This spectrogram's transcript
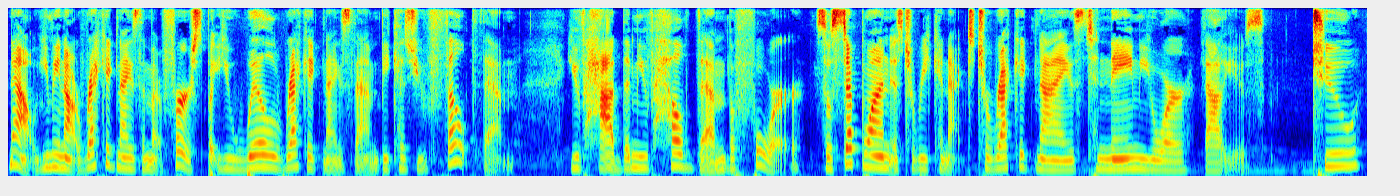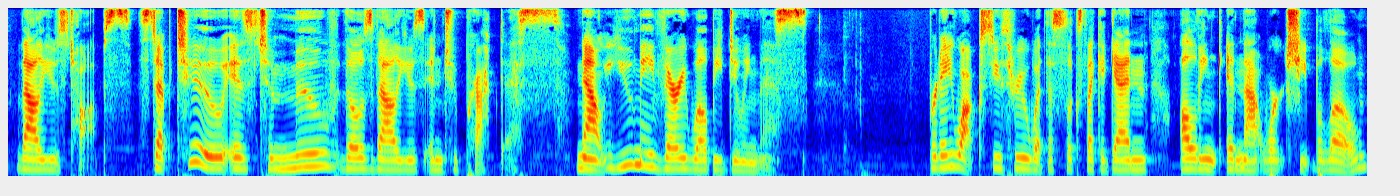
Now, you may not recognize them at first, but you will recognize them because you felt them. You've had them, you've held them before. So, step one is to reconnect, to recognize, to name your values. Two values tops. Step two is to move those values into practice. Now, you may very well be doing this. Brene walks you through what this looks like again. I'll link in that worksheet below.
